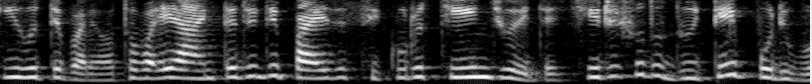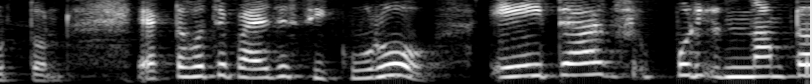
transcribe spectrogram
কি হতে পারে? অথবা এই আইনটা যদি পায়ে যে সিকিউরো চেঞ্জ হয়ে যায়, সেটা শুধু দুইটাই পরিবর্তন। একটা হচ্ছে পায়ে যে সিকিউরো এইটা নামটা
